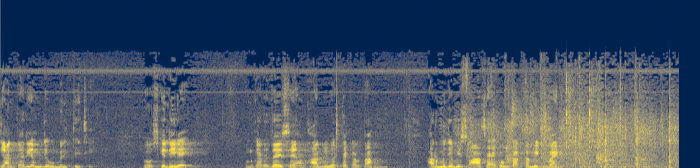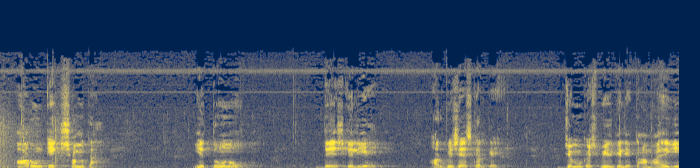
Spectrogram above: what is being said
जानकारियाँ मुझे वो मिलती थी, मैं उसके लिए उनका हृदय से आभार भी व्यक्त करता हूँ। और मुझे विश्वास है कि उनका कमिटमेंट और उनकी क्षमता, ये दोनों देश के लिए और विशेष करके जम्मू कश्मीर के लिए काम आएगी।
